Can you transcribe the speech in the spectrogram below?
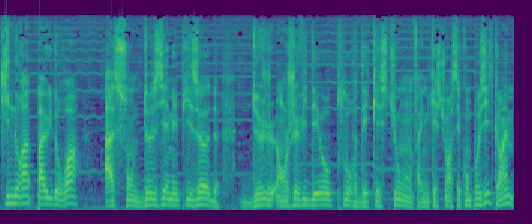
qui n'aura pas eu droit à son deuxième épisode de, en jeu vidéo pour des questions, enfin une question assez composite quand même,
